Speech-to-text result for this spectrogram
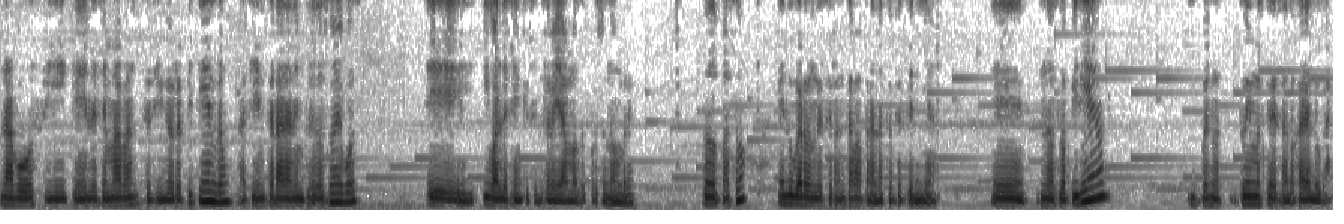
la voz y que les llamaban se siguió repitiendo, así entraran empleados nuevos, igual decían que se les había llamado por su nombre. Todo pasó, el lugar donde se rentaba para la cafetería eh, nos lo pidieron y pues nos tuvimos que desalojar el lugar.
